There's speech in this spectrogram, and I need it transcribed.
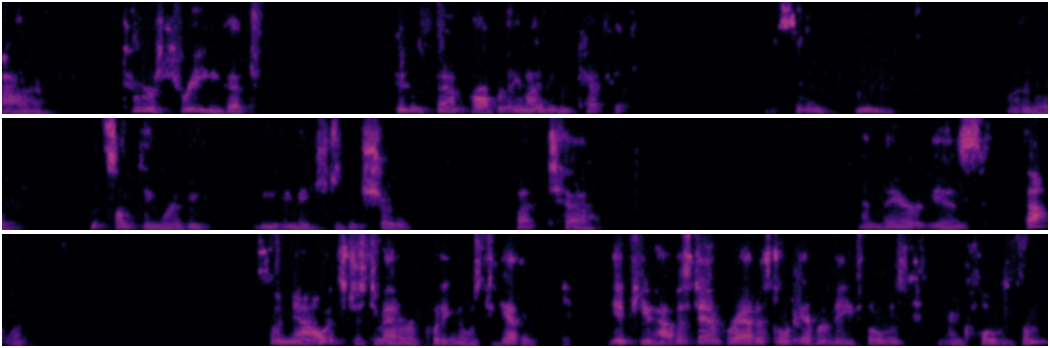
uh, two or three that didn't stamp properly and I didn't catch it. So I will put something where the, the image didn't show. But, uh, and there is that one. So now it's just a matter of putting those together. If you have a Stamparatus, don't ever leave those and close them.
